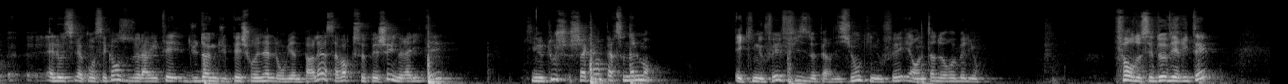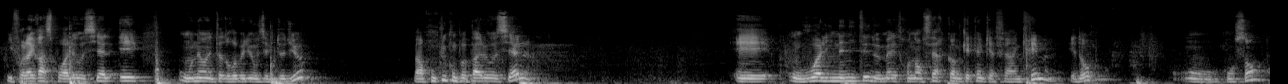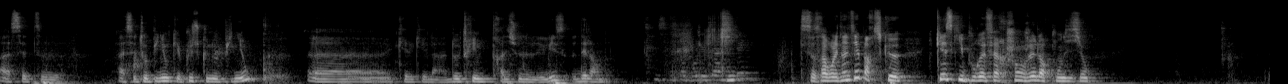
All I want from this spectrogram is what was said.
elle est aussi la conséquence de la réalité du dogme du péché originel dont on vient de parler, à savoir que ce péché est une réalité qui nous touche chacun personnellement, et qui nous fait fils de perdition, qui nous fait en état de rébellion. Fort de ces deux vérités, il faut la grâce pour aller au ciel et on est en état de rébellion vis-à-vis de Dieu, ben, on conclut qu'on ne peut pas aller au ciel. Et on voit l'inanité de mettre en enfer comme quelqu'un qui a fait un crime, et donc on consent à cette, à cette opinion qui est plus qu'une opinion, euh, qui, est, la doctrine traditionnelle de l'Église, des larmes. Ça sera pour l'éternité Ça sera pour l'éternité parce que qu'est-ce qui pourrait faire changer leurs conditions?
